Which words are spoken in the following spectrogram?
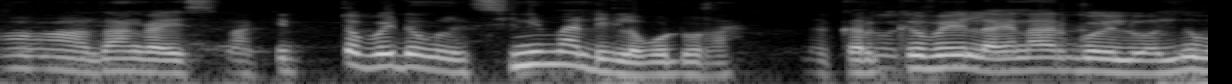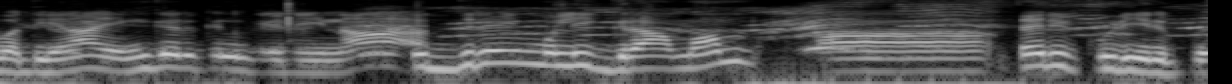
ஆ அதான் கைஸ் நான் கிட்ட போயிட்டு உங்களுக்கு சினிமேட்டிக்கில் போட்டு விட்றேன். இந்த கற்கவேல் லயனார் கோயில் வந்து பார்த்தீங்கன்னா எங்கே இருக்குன்னு கேட்டிங்கன்னா குதிரைமொழி கிராமம் ஆ, தேரி குடியிருப்பு.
